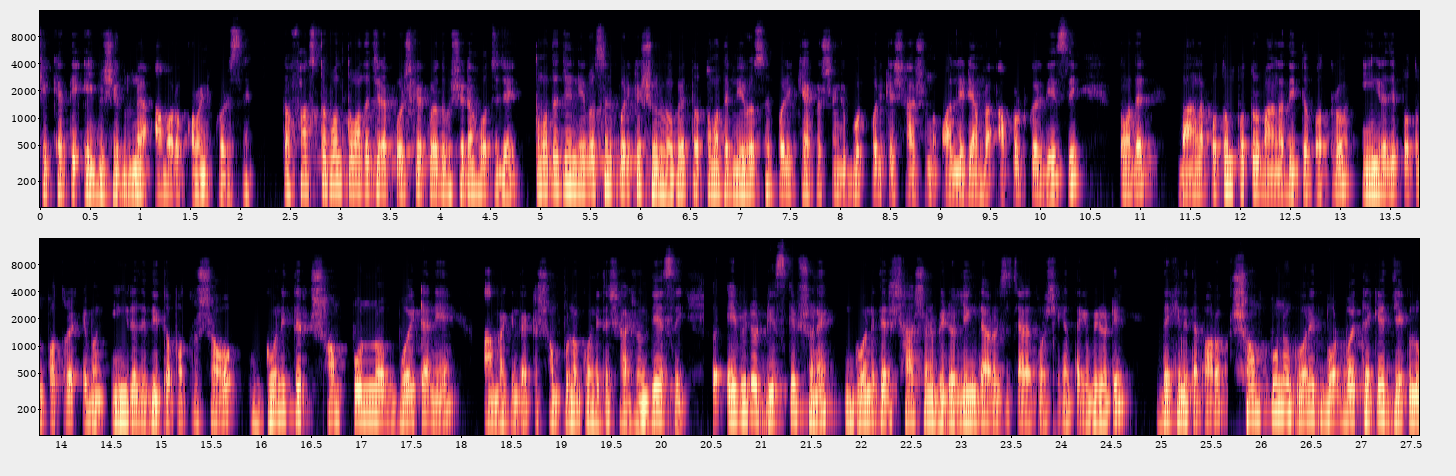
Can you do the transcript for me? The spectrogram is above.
শিক্ষার্থী এই বিষয়গুলো নিয়ে আবারও কমেন্ট করেছে। তো ফার্স্ট অফ অল তোমাদের যেটা পরিষ্কার করে দেবো সেটা হচ্ছে যে, তোমাদের যে নির্বাচন পরীক্ষা শুরু হবে, তো তোমাদের নির্বাচন পরীক্ষা একই সঙ্গে বোর্ড পরীক্ষার শাসন অলরেডি আমরা আপলোড করে দিয়েছি। তোমাদের বাংলা প্রথম পত্র, বাংলা দ্বিতীয় পত্র, ইংরেজি প্রথম পত্র এবং ইংরেজি দ্বিতীয় পত্র সহ গণিতের সম্পূর্ণ বইটা নিয়ে আমরা কিন্তু একটা সম্পূর্ণ গণিতের শাসন দিয়েছি। তো এই ভিডিওর ডিসক্রিপশনে গণিতের শাসনের ভিডিও লিঙ্ক দেওয়া রয়েছে, চাইলে তোমরা সেখান থেকে ভিডিওটি দেখে নিতে পারো। সম্পূর্ণ গণিত বোর্ড বই থেকে যেগুলো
